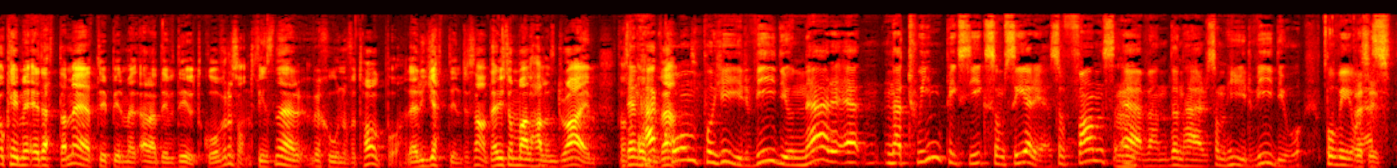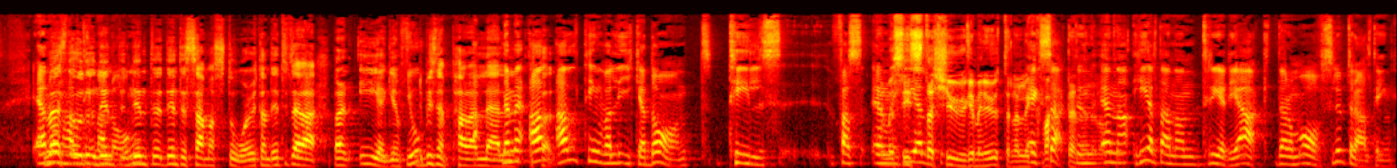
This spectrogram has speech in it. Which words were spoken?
Okej, men är detta med typ med alla DVD-utgåvor och sånt? Finns den här versionen att få tag på? Det är jätteintressant. Det här är som Mulholland Drive, fast Den här omvänt. kom på hyrvideo. När, eh, när Twin Peaks gick som serie så fanns även den här som hyrvideo på VHS. Precis. En och en Men, halv det, timme är inte, lång. det, är inte, det är inte samma story, utan det är typ bara en egen... Jo. Det blir en parallell... Nej, men all, allting var likadant tills... Fast en De helt... sista 20 minuterna eller Exakt, kvarten. en, eller en någonting. helt annan tredje akt där de avslutar allting.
